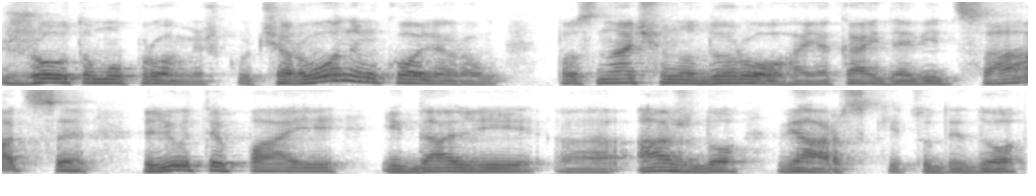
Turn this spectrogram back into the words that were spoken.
жовтому проміжку. Червоним кольором позначено дорога, яка йде від Саатсе, Лютепаї і далі е, аж до Вярськи, туди до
